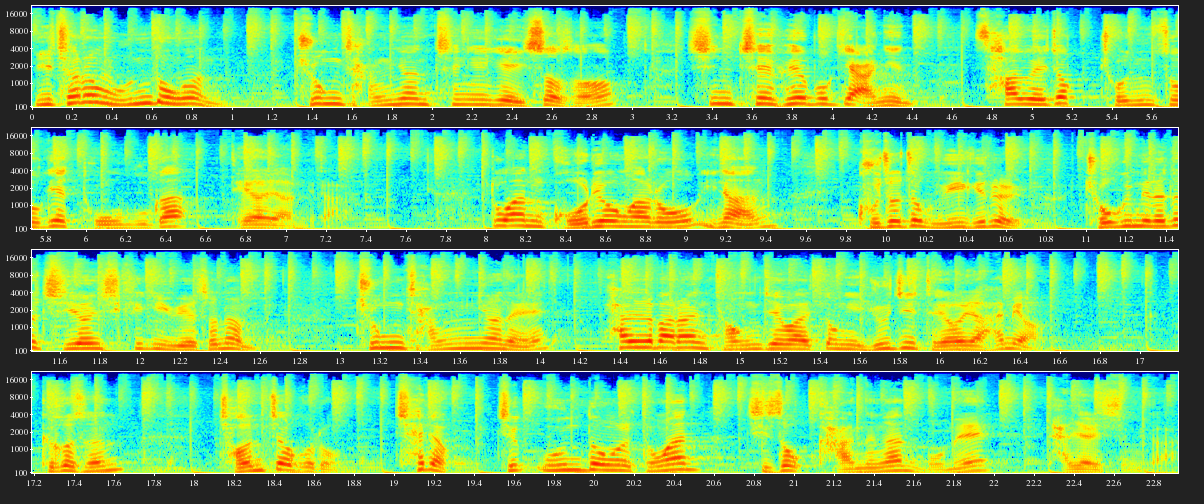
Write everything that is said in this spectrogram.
이처럼 운동은 중장년층에게 있어서 신체 회복이 아닌 사회적 존속의 도구가 되어야 합니다. 또한 고령화로 인한 구조적 위기를 조금이라도 지연시키기 위해서는 중장년에 활발한 경제 활동이 유지되어야 하며 그것은 전적으로 체력, 즉 운동을 통한 지속 가능한 몸에 달려 있습니다.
